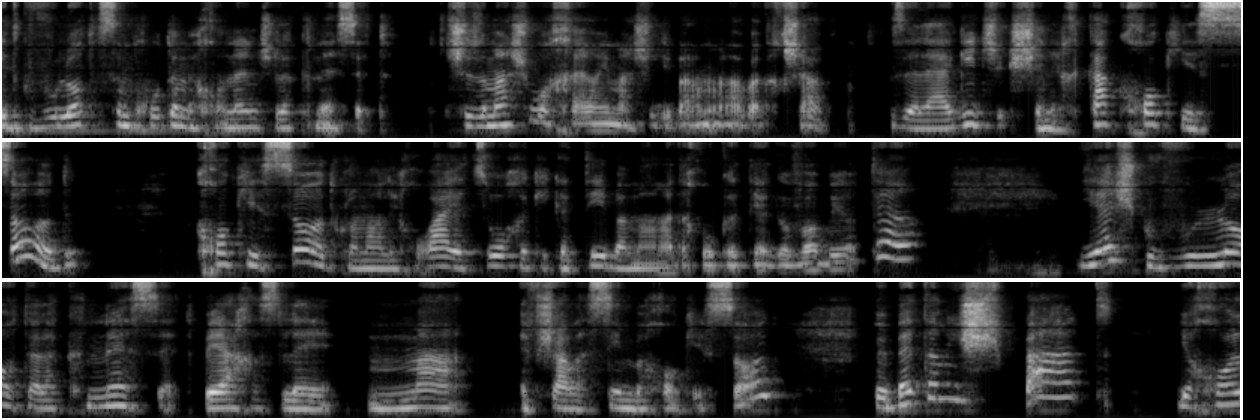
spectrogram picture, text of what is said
את גבולות הסמכות המכונן של הכנסת, שזה משהו אחר ממה שדיברנו עליו עד עכשיו. זה להגיד שכשנחקק חוק יסוד, חוק יסוד, כלומר לכאורה יצור חקיקתי במעמד החוקתי הגבוה ביותר, יש גבולות על הכנסת ביחס למה אפשר לשים בחוק יסוד, ובית המשפט יכול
